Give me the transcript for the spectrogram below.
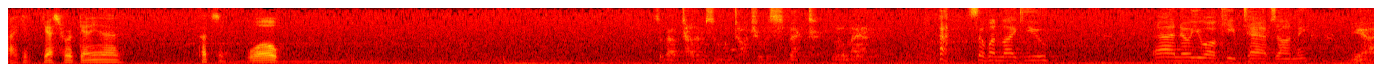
I could guess we're getting a cutscene. Whoa. It's about time someone taught you respect, little man. Someone like you? I know you all keep tabs on me. Yeah.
